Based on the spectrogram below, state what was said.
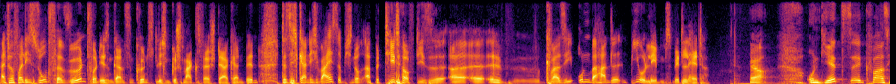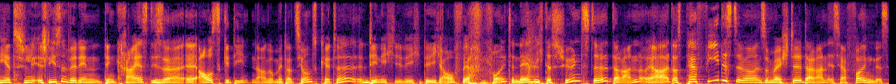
einfach weil ich so verwöhnt von diesen ganzen künstlichen Geschmacksverstärkern bin, dass ich gar nicht weiß, ob ich noch Appetit auf diese äh, äh, quasi unbehandelten Bio-Lebensmittel hätte. Ja, und jetzt äh, quasi, jetzt schließen wir den, den Kreis dieser äh, ausgedehnten Argumentationskette, den ich, den, ich, den ich aufwerfen wollte, nämlich das Schönste daran, ja, das perfideste, wenn man so möchte, daran ist ja folgendes.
